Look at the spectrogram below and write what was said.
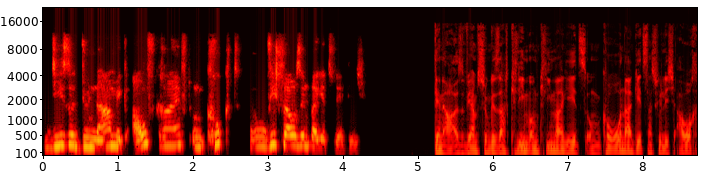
diese Dynamik aufgreift und guckt, wie schlau sind wir jetzt wirklich. Genau, also wir haben es schon gesagt, Klima, um Klima geht es, um Corona geht es natürlich auch.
